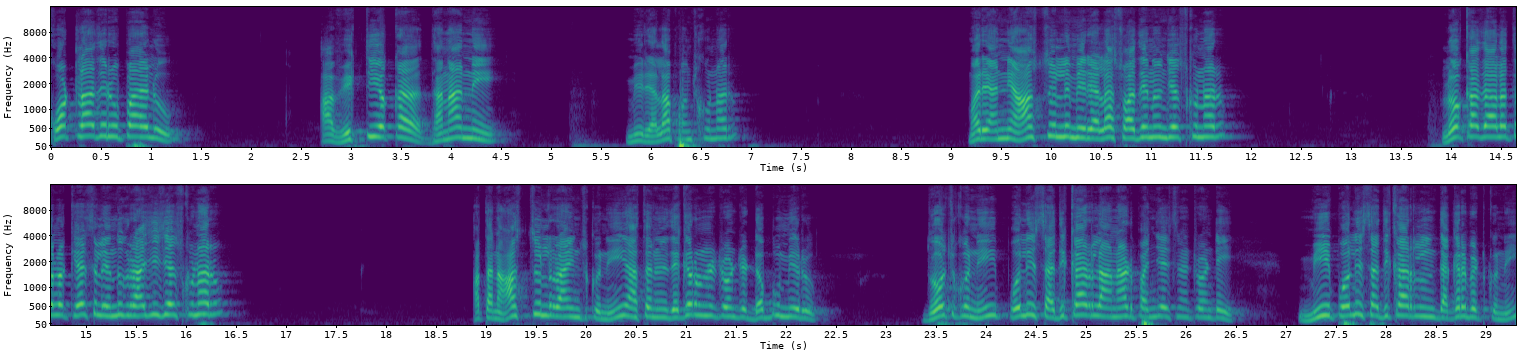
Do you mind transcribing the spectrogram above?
కోట్లాది రూపాయలు ఆ వ్యక్తి యొక్క ధనాన్ని మీరు ఎలా పంచుకున్నారు? మరి అన్ని ఆస్తుల్ని మీరు ఎలా స్వాధీనం చేసుకున్నారు? లోక్ అదాలత్లో కేసులు ఎందుకు రాజీ చేసుకున్నారు? అతని ఆస్తులు రాయించుకొని అతని దగ్గర ఉన్నటువంటి డబ్బు మీరు దోచుకొని పోలీస్ అధికారులు ఆనాడు పనిచేసినటువంటి మీ పోలీస్ అధికారులను దగ్గర పెట్టుకుని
